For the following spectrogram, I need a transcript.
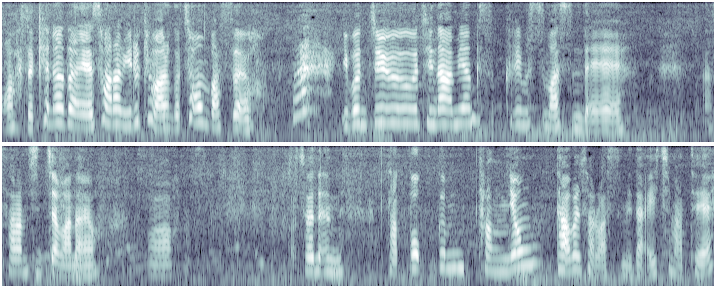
와, 저 캐나다에 사람 이렇게 많은 거 처음 봤어요. 이번 주 지나면 크리스마스인데 사람 진짜 많아요. 어, 저는 닭볶음탕용 닭을 사러 왔습니다. H마트에.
